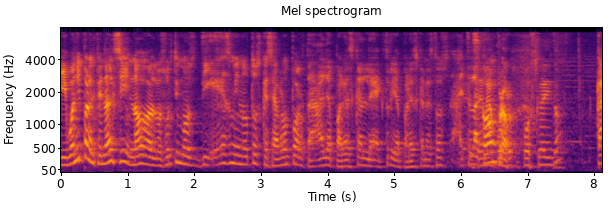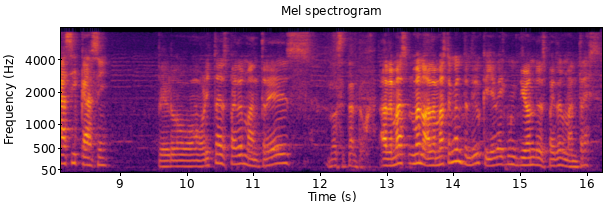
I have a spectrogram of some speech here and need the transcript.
Igual y para el final sí, ¿no? Los últimos 10 minutos que se abra un portal y aparezca Electro y aparezcan estos, ahí te la compro. por- Postcrédito. Casi, casi. Pero ahorita Spider-Man 3... No sé tanto. Además, bueno, además tengo entendido que ya hay un guion de Spider-Man 3.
